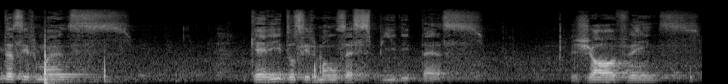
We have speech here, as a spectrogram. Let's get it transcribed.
queridas irmãs, queridos irmãos espíritas, jovens,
